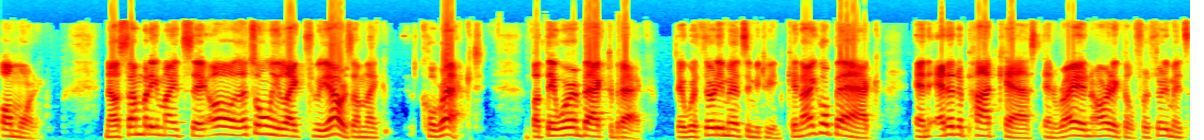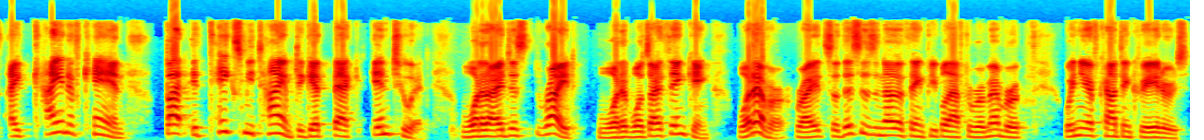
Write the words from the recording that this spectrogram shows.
all morning. Now, somebody might say, oh, that's only like three hours. I'm like, correct. But they weren't back to back. They were 30 minutes in between. Can I go back and edit a podcast and write an article for 30 minutes? I kind of can, but it takes me time to get back into it. What did I just write? What was I thinking? Whatever, right? So, this is another thing people have to remember when you have content creators.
